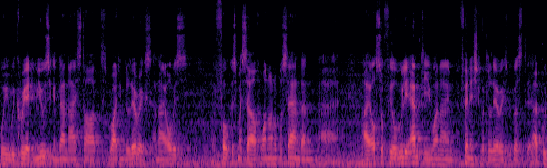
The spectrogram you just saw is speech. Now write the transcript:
we, we create the music and then I start writing the lyrics and I always focus myself 100% and uh, I also feel really empty when I'm finished with the lyrics because the, I put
